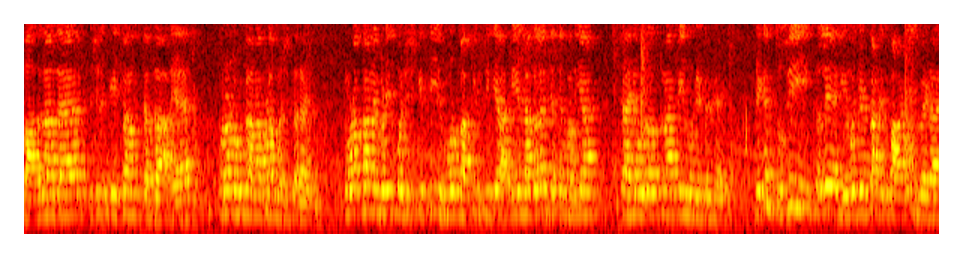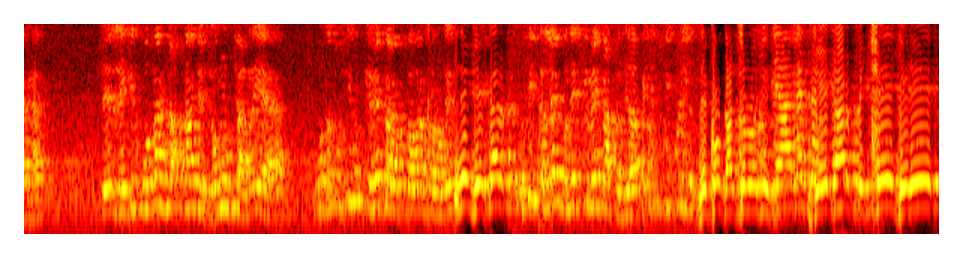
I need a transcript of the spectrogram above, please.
ਬਾਦਲਾਂ ਦਾ ਪਿਛਲੇ ਕਈ ਸਾਲਾਂ ਤੋਂ ਚੱਲਦਾ ਆ ਰਿਹਾ ਹੈ ਉਹਨਾਂ ਨੂੰ ਹਟਾਉਣਾ ਬੜਾ ਮੁਸ਼ਕਲ ਹੈ ਟੋੜਾ ਸਾਹਿਬ ਨੇ ਬੜੀ ਕੋਸ਼ਿਸ਼ ਕੀਤੀ ਹੋਰ ਬਾਕੀ ਵੀ ਸੀਗੇ ਆ ਕੇ ਅਲੱਗ-ਅਲੱਗ ਜਥੇਬੰਦੀਆਂ ਚਾਹੇ ਹੋਰ ਆਪਣਾ ਕਈ ਹੋਰ ਲੀਡਰ ਵੀ ਆਏ। ਲੇਕਿਨ ਤੁਸੀਂ ਇਕੱਲੇ ਹੈਗੇ ਹੋ ਜਿਹੜੇ ਤੁਹਾਡੇ ਪਾਰਟੀ ਵੇੜਾ ਹੈਗਾ ਤੇ ਲੇਕਿਨ ਉਸ ਹਾਲਾਤਾਂ 'ਚ ਜੋ ਹੁਣ ਚੱਲ ਰਿਹਾ ਹੈ ਉਹ ਤਾਂ ਤੁਸੀਂ ਨੂੰ ਕਿਵੇਂ ਕਰ ਕਵਰ ਕਰੋਗੇ? ਨਹੀਂ ਜੇਕਰ ਤੁਸੀਂ ਇਕੱਲੇ ਬੰਦੇ ਕਿਵੇਂ ਕਰ ਸਕਦੇ ਹੋ? ਕਿ ਤੁਸੀਂ ਕੋਈ ਦੇਖੋ ਗੱਲ ਸੁਣੋ ਜੀ। ਜੇਕਰ ਪਿੱਛੇ ਜਿਹੜੇ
